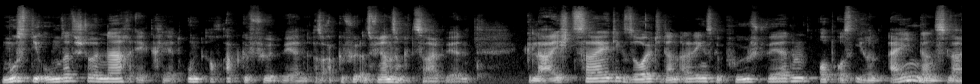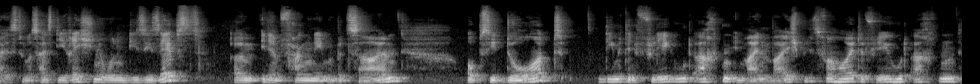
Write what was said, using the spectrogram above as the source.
muss die Umsatzsteuer nacherklärt und auch abgeführt werden, also abgeführt ans Finanzamt gezahlt werden. Gleichzeitig sollte dann allerdings geprüft werden, ob aus ihren Eingangsleistungen, das heißt die Rechnungen, die sie selbst ähm, in Empfang nehmen und bezahlen, ob sie dort die mit den Pflegegutachten, in meinem Beispiel von heute, Pflegegutachten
